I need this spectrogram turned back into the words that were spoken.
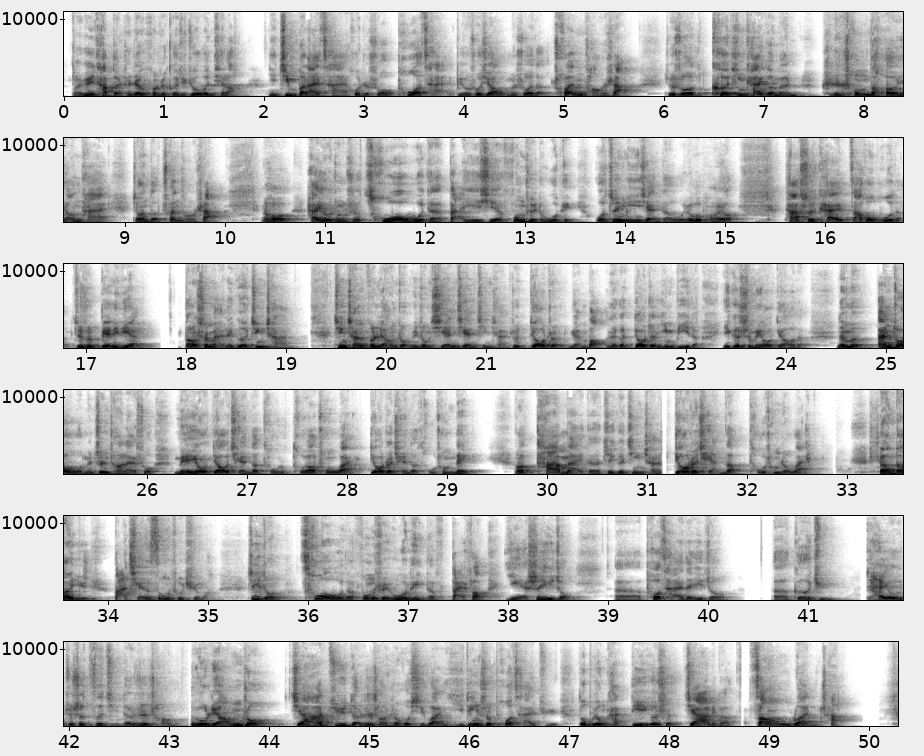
啊，因为它本身这个风水格局就有问题了，你进不来财，或者说破财。比如说像我们说的穿堂煞，就说客厅开个门直冲到阳台这样的穿堂煞。然后还有就是错误的摆一些风水的物品。我最明显的，我有个朋友，他是开杂货铺的，就是便利店。当时买了一个金蝉，金蝉分两种，一种闲钱金蝉，就叼着元宝，那个叼着硬币的；一个是没有叼的。那么按照我们正常来说，没有叼钱的头头要冲外，叼着钱的头冲内。然后他买的这个金蝉，叼着钱的头冲着外，相当于把钱送出去嘛。这种错误的风水物品的摆放，也是一种。呃，破财的一种呃格局，还有就是自己的日常有两种家居的日常生活习惯，一定是破财局，都不用看。第一个是家里边脏乱差，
